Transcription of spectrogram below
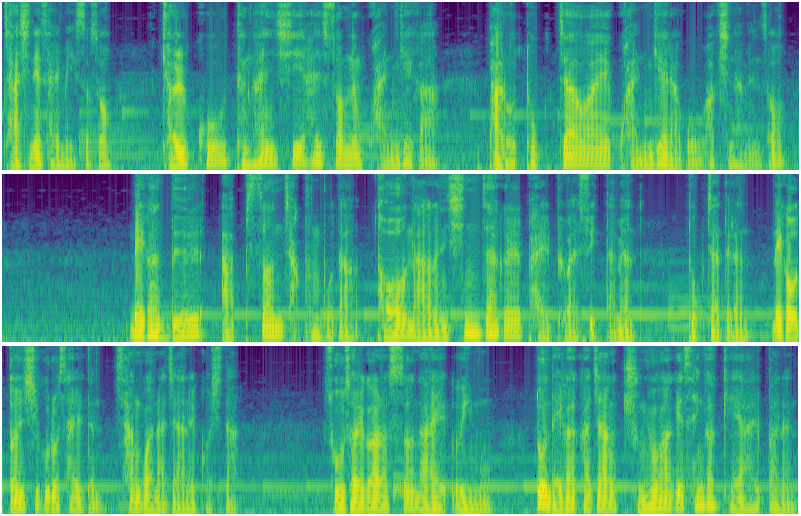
자신의 삶에 있어서 결코 등한시 할 수 없는 관계가 바로 독자와의 관계라고 확신하면서 내가 늘 앞선 작품보다 더 나은 신작을 발표할 수 있다면 독자들은 내가 어떤 식으로 살든 상관하지 않을 것이다. 소설가로서 나의 의무, 또 내가 가장 중요하게 생각해야 할 바는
